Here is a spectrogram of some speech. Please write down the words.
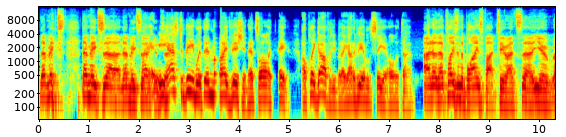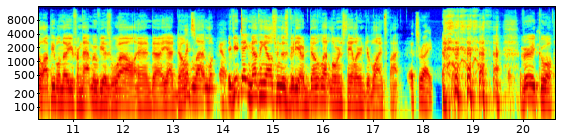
that makes that makes uh, that makes uh, he sense. has to be within my vision. That's all. Hey, I'll play golf with you, but I got to be able to see you all the time. I know that plays in the blind spot too. That's uh, you. Know, a lot of people know you from that movie as well. And uh, yeah, don't blind let spot, yeah. if you take nothing else from this video, don't let Lawrence Taylor into your blind spot. That's right. Very cool.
